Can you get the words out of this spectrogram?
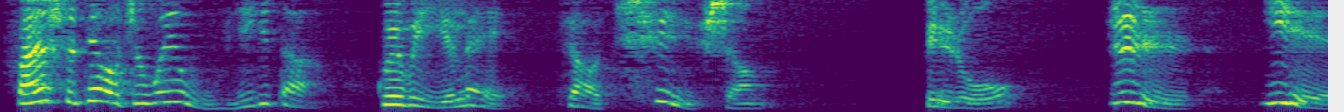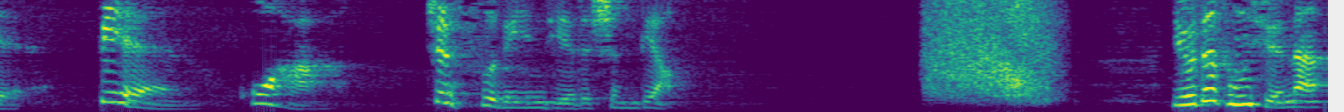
凡是调值为五一的。归为一类，叫去声，比如日、夜、变化这四个音节的声调。有的同学呢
